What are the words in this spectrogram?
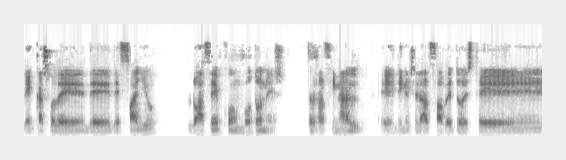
en caso de, fallo, lo haces con botones. Entonces, al final, eh, tienes el alfabeto este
